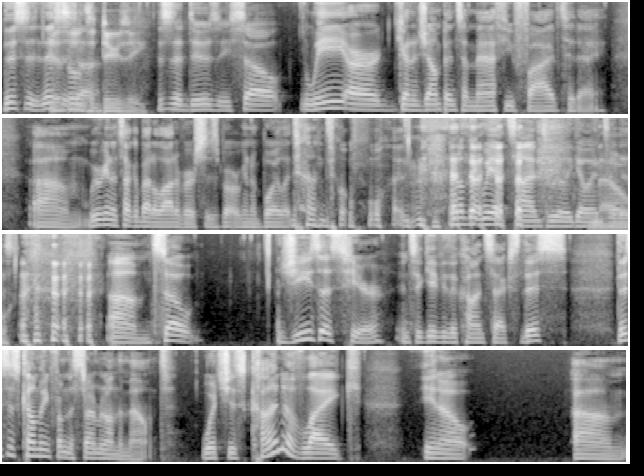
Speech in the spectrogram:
this is this, This, is one's a, a, doozy. this is a doozy. So we are going to jump into Matthew five today. Um, we were going to talk about a lot of verses, but we're going to boil it down to one. I don't think we have time to really go into No. this. Um, so Jesus here, and to give you the context, this this is coming from the Sermon on the Mount, which is kind of like, you know, um,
